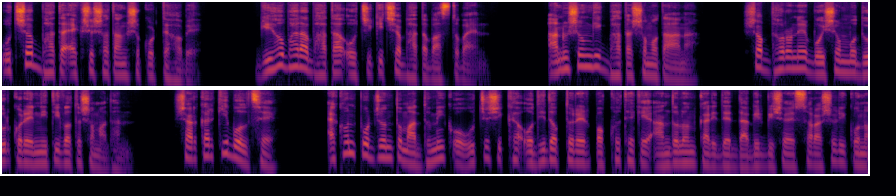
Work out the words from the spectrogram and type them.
উৎসব ভাতা একশো শতাংশ করতে হবে। গৃহভাড়া ভাতা ও চিকিৎসা ভাতা বাস্তবায়ন। আনুষঙ্গিক ভাতা সমতা আনা। সব ধরনের বৈষম্য দূর করে নীতিগত সমাধান। সরকার কি বলছে? এখন পর্যন্ত মাধ্যমিক ও উচ্চশিক্ষা অধিদপ্তরের পক্ষ থেকে আন্দোলনকারীদের দাবির বিষয়ে সরাসরি কোনো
